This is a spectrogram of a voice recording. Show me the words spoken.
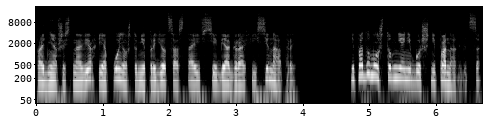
Поднявшись наверх, я понял, что мне придется оставить все биографии сенаторы и подумал, что мне они больше не понадобятся.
